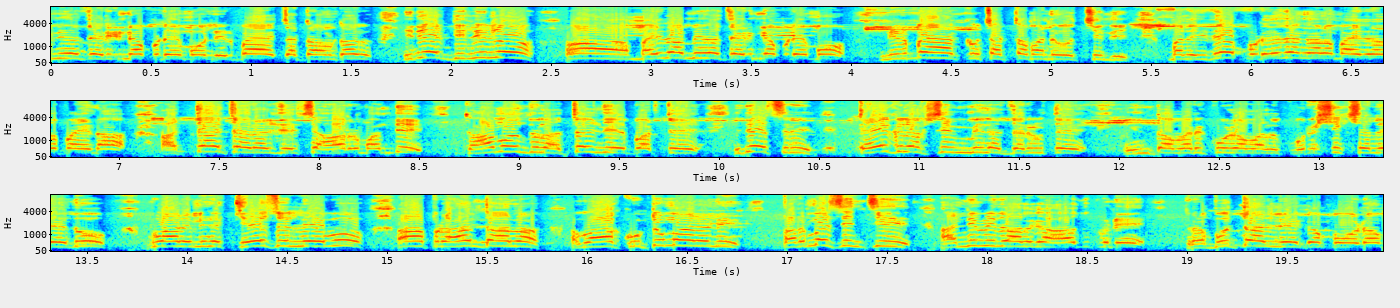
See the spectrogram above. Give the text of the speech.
శ్రీరెడ్డి మీద జరిగినప్పుడేమో నిర్భయ చట్టం ఉంటారు ఇదే ఢిల్లీలో మహిళ మీద జరిగినప్పుడేమో నిర్భయ చట్టం అని వచ్చింది. మళ్ళీ ఇదే పుడేదంగల మహిళల పైన అత్యాచారాలు చేసి ఆరు మంది కామంతులు హత్యలు చేపడితే ఇదే శ్రీ టేకు లక్ష్మి మీద జరిగితే ఇంతవరకు కూడా వాళ్ళకు ఉరిశిక్ష లేదు. వాళ్ళ మీద కేసులు లేవు. ఆ ప్రాంతాల ఆ కుటుంబాలని పరామర్శించి అన్ని విధాలుగా ఆదుకునే ప్రభుత్వాలు లేకపోవడం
